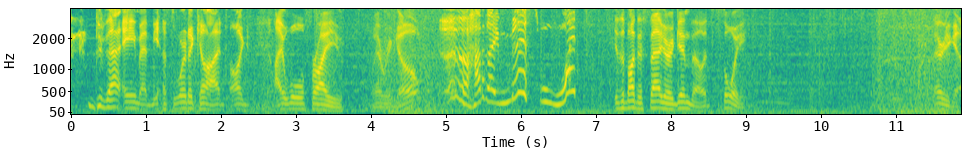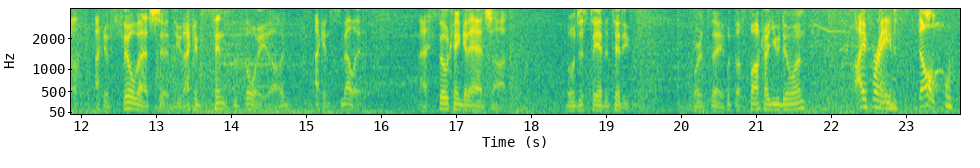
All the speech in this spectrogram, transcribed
Do not aim at me. I swear to God, dog. I will fry you. There we go. Ugh, how did I miss? What? It's about to stagger again, though. It's soy. There you go. I can feel that shit, dude. I can sense the soy, dog. I can smell it. I still can't get a headshot. We'll just stay at the titties. Where it's safe. What the fuck are you doing? Iframes! No!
